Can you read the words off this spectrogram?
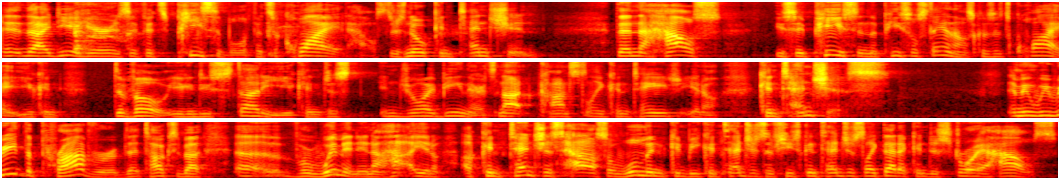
Uh, the idea here is if it's peaceable, if it's a quiet house, there's no contention, then the house, you say peace, and the peace will stay in the house because it's quiet. You can devote, you can do study, you can just enjoy being there. It's not constantly contagious, you know, contentious. I mean, we read the proverb that talks about uh, for women in a you know a contentious house. A woman can be contentious if she's contentious like that. It can destroy a house.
